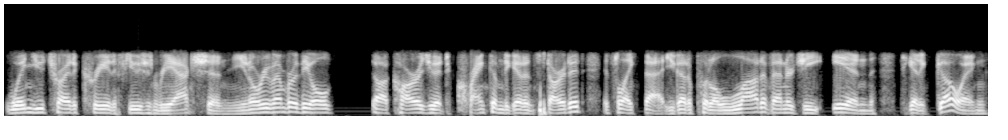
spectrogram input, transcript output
when you try to create a fusion reaction, you know, remember the old uh, cars, you had to crank them to get it started. It's like that. You got to put a lot of energy in to get it going.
